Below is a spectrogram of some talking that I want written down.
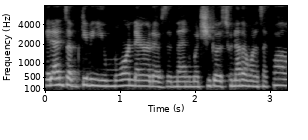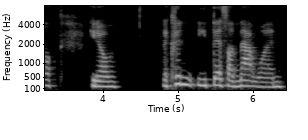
it ends up giving you more narratives. And then when she goes to another one it's like well you know i couldn't eat this on that one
